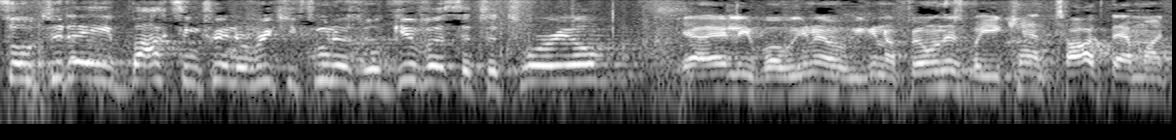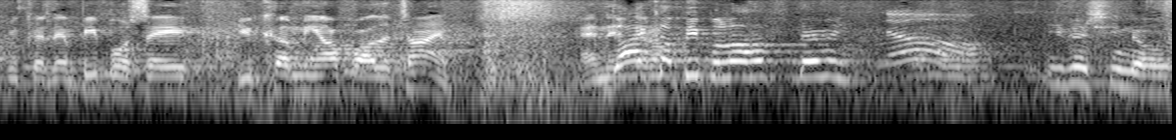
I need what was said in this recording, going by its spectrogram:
So today, boxing trainer Ricky Funez will give us a tutorial. Yeah, Elie, but we're gonna we're gonna film this, but you can't talk that much because then people say you cut me off all the time. And Do I cut people off, Demi? No. Even she knows.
